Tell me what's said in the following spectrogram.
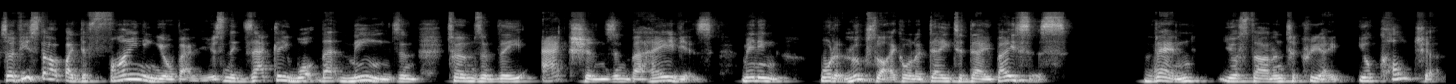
So, if you start by defining your values and exactly what that means in terms of the actions and behaviors, meaning what it looks like on a day to day basis, then you're starting to create your culture.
